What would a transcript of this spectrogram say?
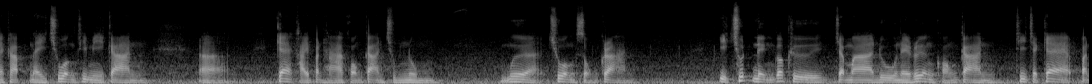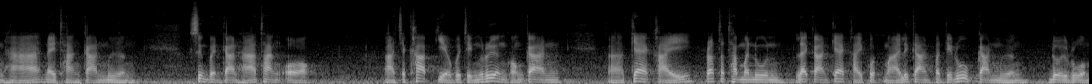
นะครับในช่วงที่มีการแก้ไขปัญหาของการชุมนุมเมื่อช่วงสงกรานต์ อีกชุดหนึ่งก็คือจะมาดูในเรื่องของการที่จะแก้ปัญหาในทางการเมือง ซึ่งเป็นการหาทางออก อาจจะคาบเกี่ยวไปถึงเรื่องของการแก้ไขรัฐธรรมนูญ และการแก้ไขกฎหมายหรือการปฏิรูปการเมืองโดยรวม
